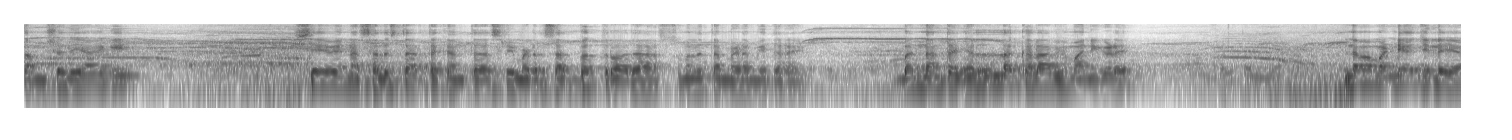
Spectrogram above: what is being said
ಸಂಸದೆಯಾಗಿ ಸೇವೆಯನ್ನು ಸಲ್ಲಿಸ್ತಾ ಇರ್ತಕ್ಕಂಥ ಶ್ರೀಮಠದ ಸದ್ಭಕ್ತರು ಆದ ಸುಮಲತಾ ಮೇಡಮ್ ಇದ್ದಾರೆ. ಬಂದಂಥ ಎಲ್ಲ ಕಲಾಭಿಮಾನಿಗಳೇ, ನಮ್ಮ ಮಂಡ್ಯ ಜಿಲ್ಲೆಯ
